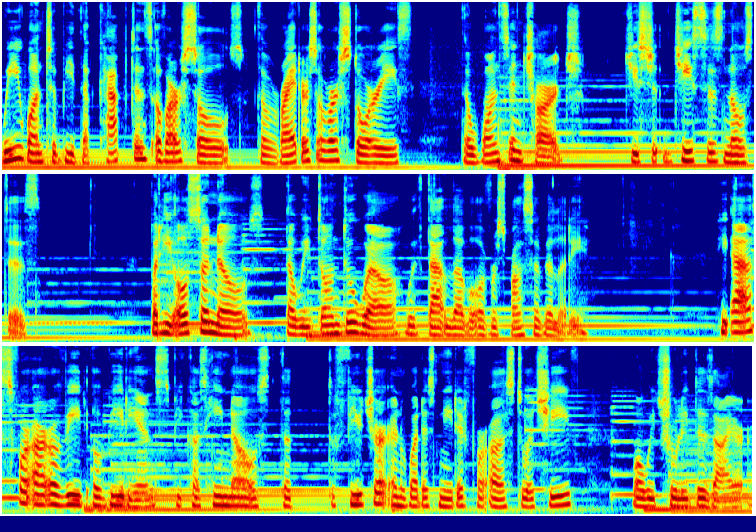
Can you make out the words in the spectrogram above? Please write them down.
We want to be the captains of our souls, the writers of our stories, the ones in charge. Jesus knows this. But he also knows that we don't do well with that level of responsibility. He asks for our obe- obedience because he knows that the future and what is needed for us to achieve what we truly desire.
